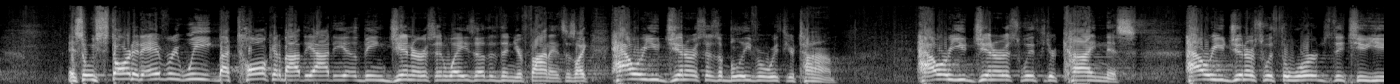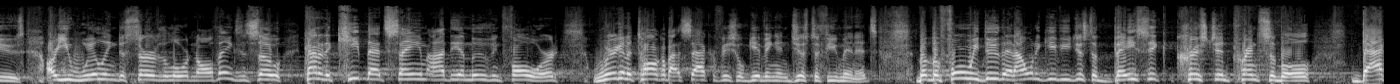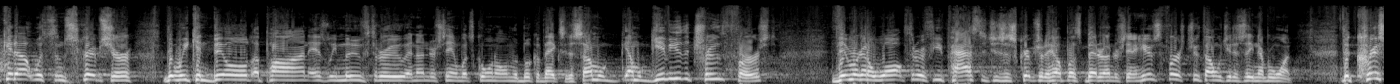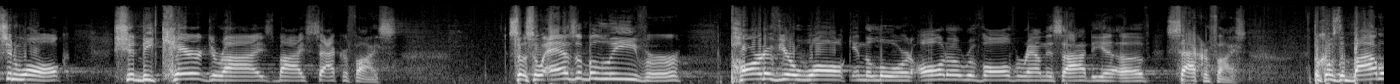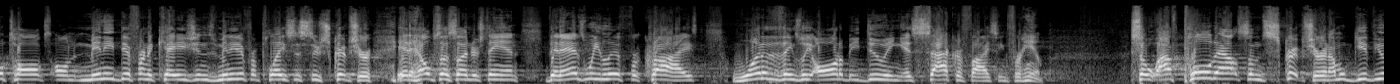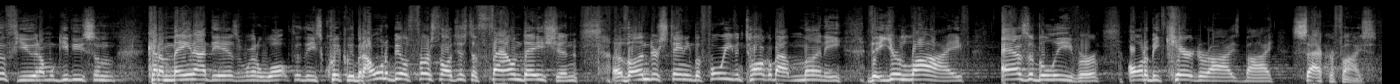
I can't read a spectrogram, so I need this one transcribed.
And so we started every week by talking about the idea of being generous in ways other than your finances. Like, how are you generous as a believer with your time? How are you generous with your kindness? How are you generous with the words that you use? Are you willing to serve the Lord in all things? And so, kind of to keep that same idea moving forward, we're going to talk about sacrificial giving in just a few minutes. But before we do that, I want to give you just a basic Christian principle, back it up with some scripture that we can build upon as we move through and understand what's going on in the book of Exodus. So, I'm going to, give you the truth first. Then we're going to walk through a few passages of Scripture to help us better understand. Here's the first truth I want you to see number one the Christian walk should be characterized by sacrifice. So, so as a believer, part of your walk in the Lord ought to revolve around this idea of sacrifice. Because the Bible talks on many different occasions, many different places through Scripture, it helps us understand that as we live for Christ, one of the things we ought to be doing is sacrificing for Him. So I've pulled out some scripture, and I'm going to give you a few, and I'm going to give you some kind of main ideas, and we're going to walk through these quickly. But I want to build, first of all, just a foundation of understanding before we even talk about money that your life as a believer ought to be characterized by sacrifice.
